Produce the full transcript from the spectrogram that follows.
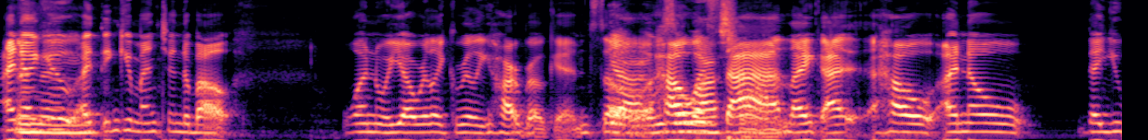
I know And you. I think you mentioned about one where y'all were like really heartbroken. So Yeah, was how was that? one. Like I how I know that you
